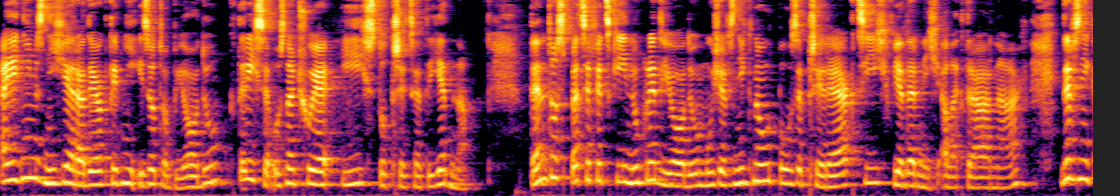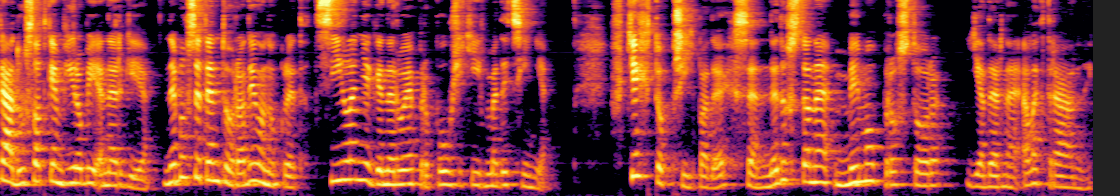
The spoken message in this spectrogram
a jedním z nich je radioaktivní izotop jodu, který se označuje I-131. Tento specifický nuklid jodu může vzniknout pouze při reakcích v jaderných elektrárnách, kde vzniká důsledkem výroby energie, nebo se tento radionuklid cíleně generuje pro použití v medicíně. V těchto případech se nedostane mimo prostor jaderné elektrárny.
